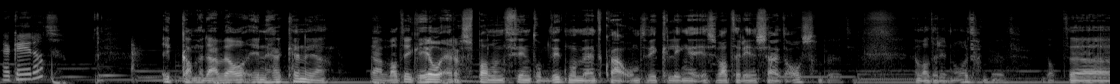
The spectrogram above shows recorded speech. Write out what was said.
Herken je dat? Ik kan me daar wel in herkennen, ja. ja. Wat ik heel erg spannend vind op dit moment qua ontwikkelingen is wat er in Zuidoost gebeurt en wat er in Noord gebeurt. Dat, uh,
